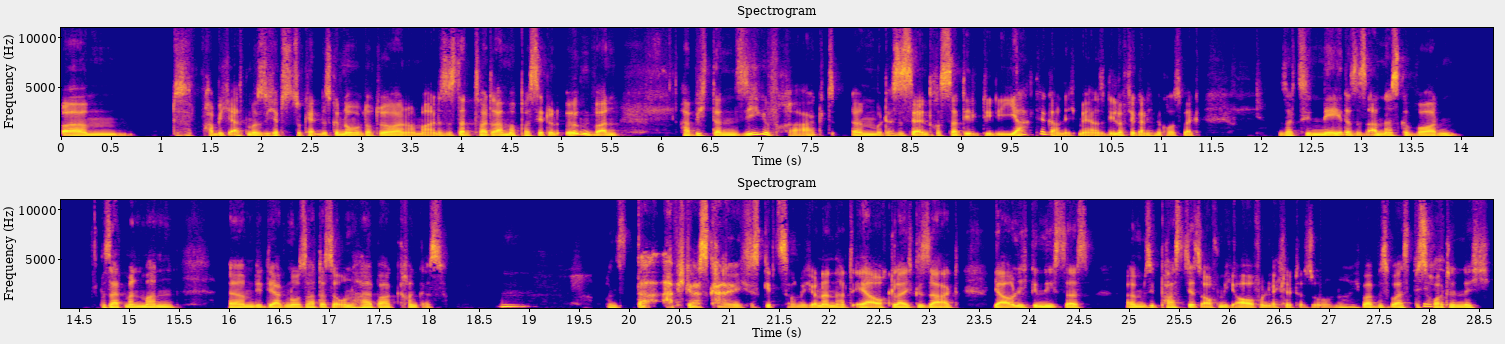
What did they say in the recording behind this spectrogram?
Ähm, das habe ich erstmal, also ich habe es zur Kenntnis genommen und dachte, ja, normal. Das ist dann zwei, dreimal passiert und irgendwann habe ich dann sie gefragt, ähm, und das ist ja interessant, die, die, die jagt ja gar nicht mehr, also die läuft ja gar nicht mehr groß weg. Dann sagt sie, nee, das ist anders geworden, seit mein Mann ähm, die Diagnose hat, dass er unheilbar krank ist. Mhm. Und da habe ich gedacht, das kann ja nicht, das gibt's doch nicht. Und dann hat er auch gleich gesagt, ja, und ich genieße das. Ähm, sie passt jetzt auf mich auf und lächelte so. Ne? Ich weiß, weiß bis heute nicht,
